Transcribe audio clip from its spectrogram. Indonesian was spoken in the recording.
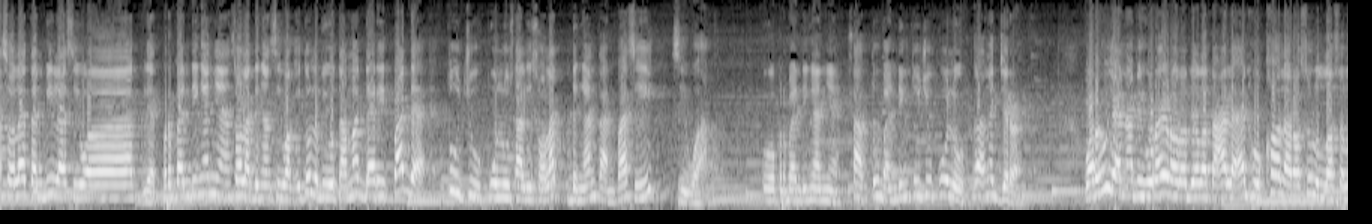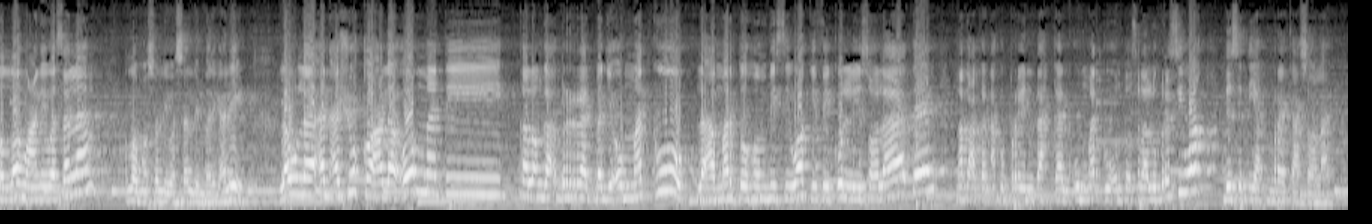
bila siwak. Lihat perbandingannya. Salat dengan siwak itu lebih utama daripada 70 kali salat dengan tanpa si siwak. Oh perbandingannya. Satu banding 70 nggak ngejer Waruwi an Abi Hurairah radhiyallahu taala anhu qala Rasulullah sallallahu alaihi wasallam Allahumma salli wa sallim barik alaih. Laula an asyqa ala ummati. Kalau enggak berat bagi umatku la amartuhum bisiwaki fi kulli salatin. Maka akan aku perintahkan umatku untuk selalu bersiwak di setiap mereka salat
